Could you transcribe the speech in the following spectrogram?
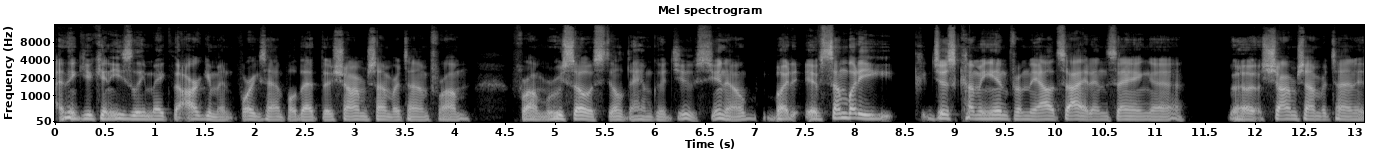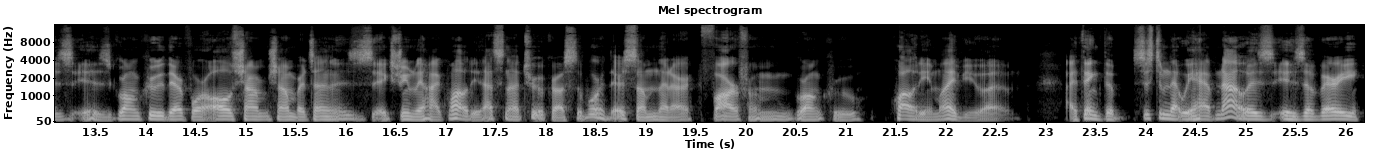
I think you can easily make the argument, for example, that the Charmes Chambertin from from Rousseau is still damn good juice, you know. But if somebody just coming in from the outside and saying uh, uh, Charmes Chambertin is is Grand Cru, therefore all Charmes Chambertin is extremely high quality. That's not true across the board. There's some that are far from Grand Cru quality, in my view. Uh, I think the system that we have now is is a very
